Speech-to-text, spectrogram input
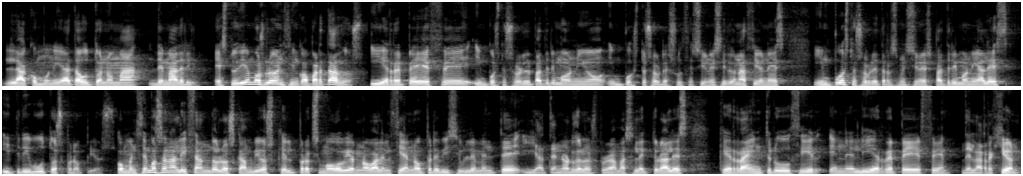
la Comunidad Autónoma de Madrid. Estudiémoslo en cinco apartados. IRPF, impuesto sobre el patrimonio, impuesto sobre sucesiones y donaciones, impuesto sobre transmisiones patrimoniales y tributos propios. Comencemos analizando los cambios que el próximo gobierno valenciano previsiblemente y a tenor de los programas electorales querrá introducir en el IRPF de la región.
